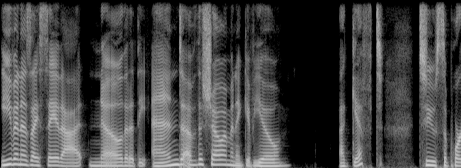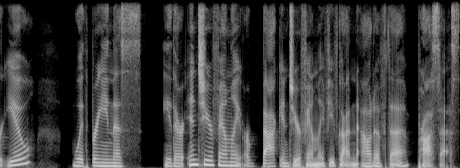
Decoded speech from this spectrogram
even as I say that, know that at the end of the show, I'm going to give you a gift to support you with bringing this either into your family or back into your family if you've gotten out of the process.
